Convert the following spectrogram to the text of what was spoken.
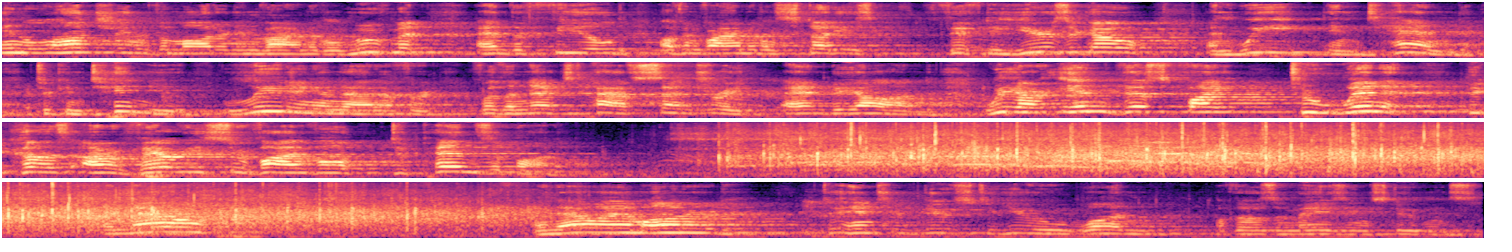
in launching the modern environmental movement and the field of environmental studies 50 years ago, and we intend to continue leading in that effort for the next half century and beyond. We are in this fight to win it because our very survival depends upon it. And now, and now I am honored to introduce to you one of those amazing students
